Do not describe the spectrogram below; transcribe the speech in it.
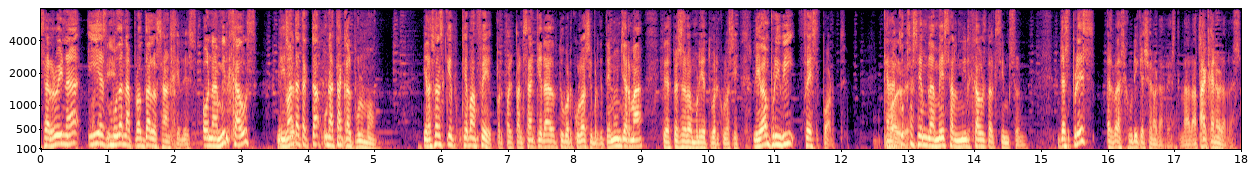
s'arruïna i es muden a prop de Los Angeles, on a Milhouse li van detectar un atac al pulmó. I aleshores què, què van fer? Per, per pensant que era tuberculosi, perquè tenia un germà que després es va morir de tuberculosi. Li van prohibir fer esport. Cada Molt cop s'assembla més al Milhouse del Simpson. Després es va descobrir que això no era res, la- l'atac no era res.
